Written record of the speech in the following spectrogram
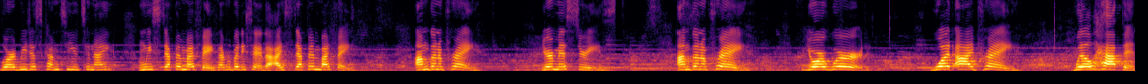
Lord, we just come to you tonight and we step in by faith. Everybody say that. I step in by faith. I'm going to pray your mysteries. I'm going to pray your word. What I pray will happen.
